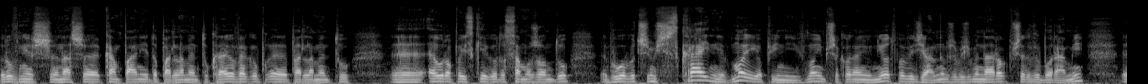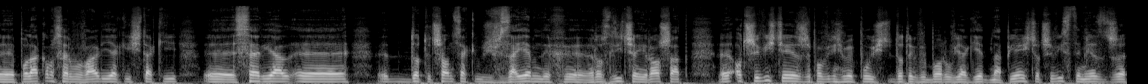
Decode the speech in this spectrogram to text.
również nasze kampanie do Parlamentu Krajowego, e, Parlamentu e, Europejskiego, do samorządu. Byłoby czymś skrajnie, w mojej opinii, w moim przekonaniu nieodpowiedzialnym, żebyśmy na rok przed wyborami e, Polakom serwowali jakiś taki e, serial e, dotyczący jakichś wzajemnych rozliczeń, roszad. Oczywiście jest, że powinniśmy pójść do tych wyborów jak jedna pięść. Oczywistym jest, że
